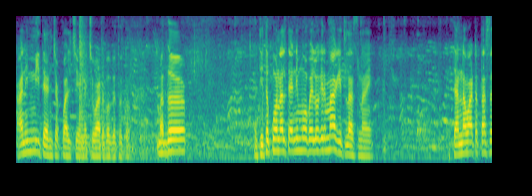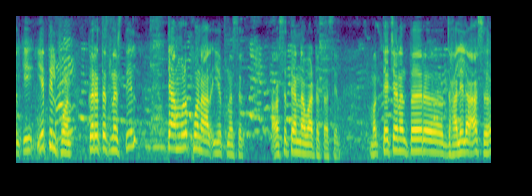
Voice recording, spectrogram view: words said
आणि मी त्यांच्या कॉलची येण्याची वाट बघत होतो. मग तिथं कोणाला त्यांनी मोबाईल वगैरे मागितलाच नाही. त्यांना वाटत असेल की येतील फोन करतच नसतील त्यामुळं फोन आ येत नसेल असं त्यांना वाटत असेल. मग त्याच्यानंतर झालेलं असं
